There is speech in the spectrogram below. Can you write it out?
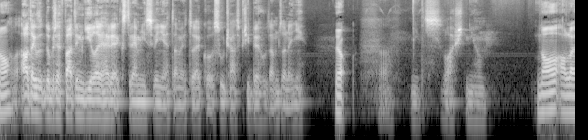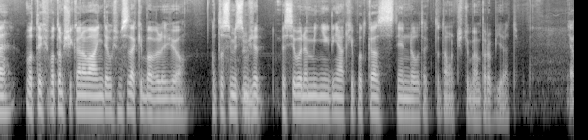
No, Ale tak dobře, v pátém díle je Harry extrémní svině, tam je to jako součást příběhu, tam to není jo. nic zvláštního. No, ale o, těch, o tom šikanování, tak už jsme se taky bavili, že jo. A to si myslím, hmm. že by si budeme mít někdy nějaký podcast s Jindou, tak to tam určitě budeme probírat. Jo.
